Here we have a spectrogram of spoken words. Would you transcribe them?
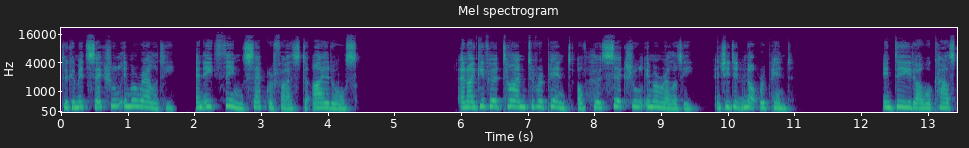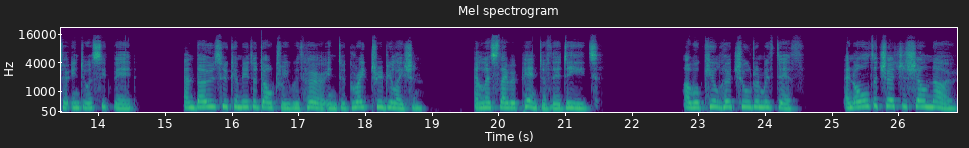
to commit sexual immorality and eat things sacrificed to idols. And I give her time to repent of her sexual immorality, and she did not repent. Indeed, I will cast her into a sick bed, and those who commit adultery with her into great tribulation unless they repent of their deeds. I will kill her children with death, and all the churches shall know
